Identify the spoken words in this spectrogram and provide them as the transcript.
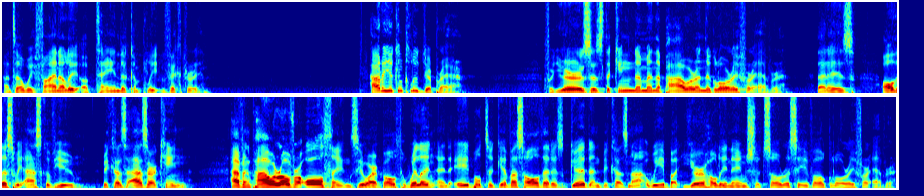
until we finally obtain the complete victory. How do you conclude your prayer? For yours is the kingdom and the power and the glory forever. That is, all this we ask of you, because as our King, having power over all things, you are both willing and able to give us all that is good, and because not we, but your holy name should so receive all glory forever.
